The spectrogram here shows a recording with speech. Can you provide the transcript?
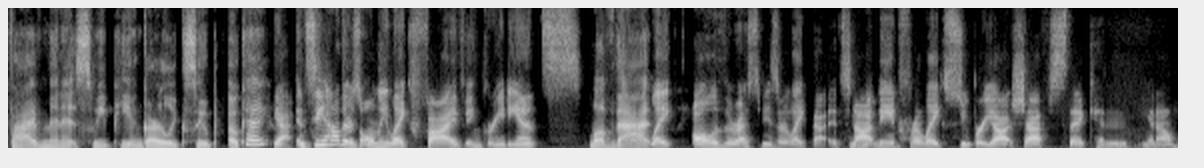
Five minute sweet pea and garlic soup. Okay. Yeah. And see how there's only like five ingredients? Love that. Like all of the recipes are like that. It's not made for like super yacht chefs that can, you know,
